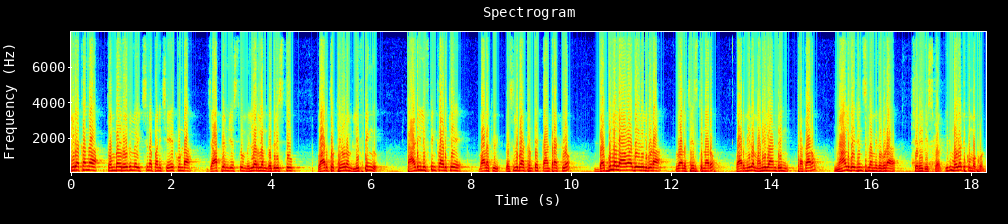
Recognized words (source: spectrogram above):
ఈ రకంగా తొంభై రోజుల్లో ఇచ్చిన పని చేయకుండా జాప్యం చేస్తూ మిల్లర్లను బెదిరిస్తూ వారితో కేవలం లిఫ్టింగ్ ప్యాడీ లిఫ్టింగ్ కాడికే వాళ్ళకి వెసులుబాటు ఉంటే కాంట్రాక్ట్లో డబ్బుల లావాదేవీలు కూడా ఇవాళ చేస్తున్నారు. వారి మీద మనీ లాండరింగ్ ప్రకారం నాలుగు ఏజెన్సీల మీద కూడా చర్య తీసుకోవాలి. ఇది మొదటి కుంభకోణం.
